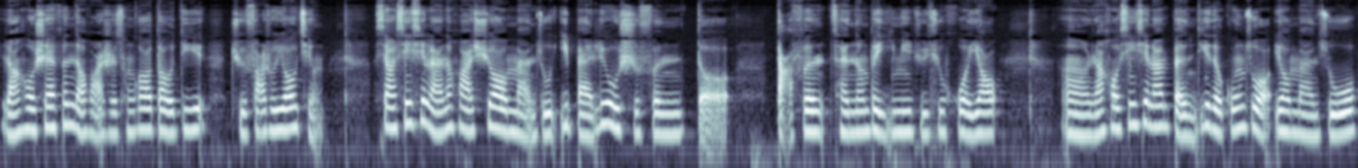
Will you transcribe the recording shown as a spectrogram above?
然后筛分的话是从高到低去发出邀请。像新西兰的话，需要满足一百六十分的打分才能被移民局去获邀。嗯，然后新西兰本地的工作要满足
